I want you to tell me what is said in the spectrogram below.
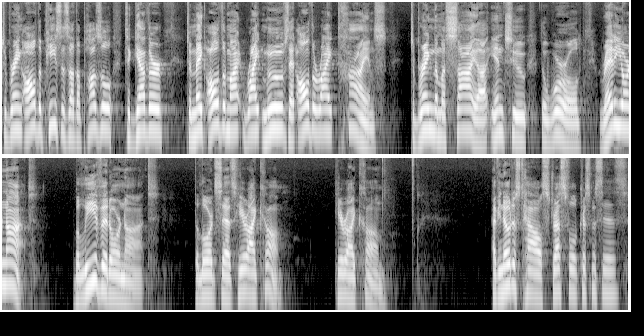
to bring all the pieces of the puzzle together, to make all the right moves at all the right times, to bring the Messiah into the world, ready or not, believe it or not. The Lord says, Here I come. Here I come. Have you noticed how stressful Christmas is?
